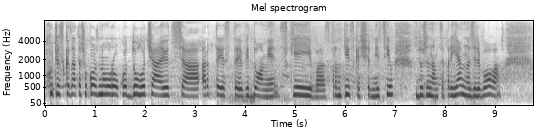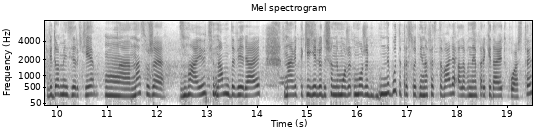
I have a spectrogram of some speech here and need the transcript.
Хочу сказати, що кожного року долучаються артисти відомі з Києва, з Франківська, з Чернівців. Дуже нам це приємно, зі Львова. Відомі зірки нас вже знають, нам довіряють. Навіть такі є люди, що не можуть, можуть не бути присутні на фестивалі, але вони перекидають кошти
